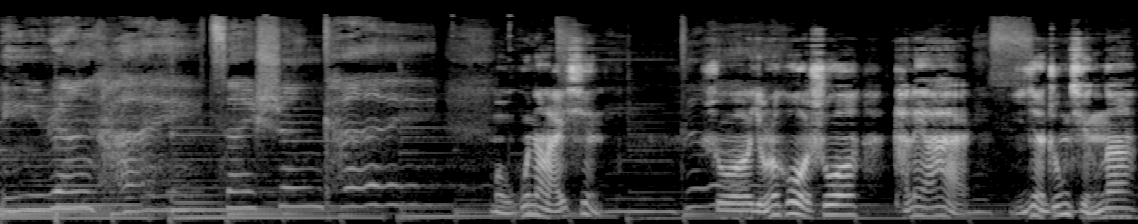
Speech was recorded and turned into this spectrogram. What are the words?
依然还在盛开。某姑娘来信说，有人和我说谈恋爱一见钟情呢。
